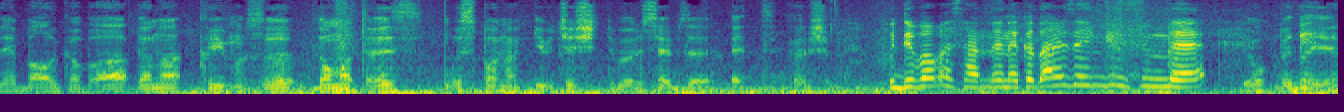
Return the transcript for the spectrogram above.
İçinde bal kabağı, dana kıyması, domates, ıspanak gibi çeşitli böyle sebze, et karışımı. Hudi baba sen de ne kadar zenginsin be. Yok be dayı.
